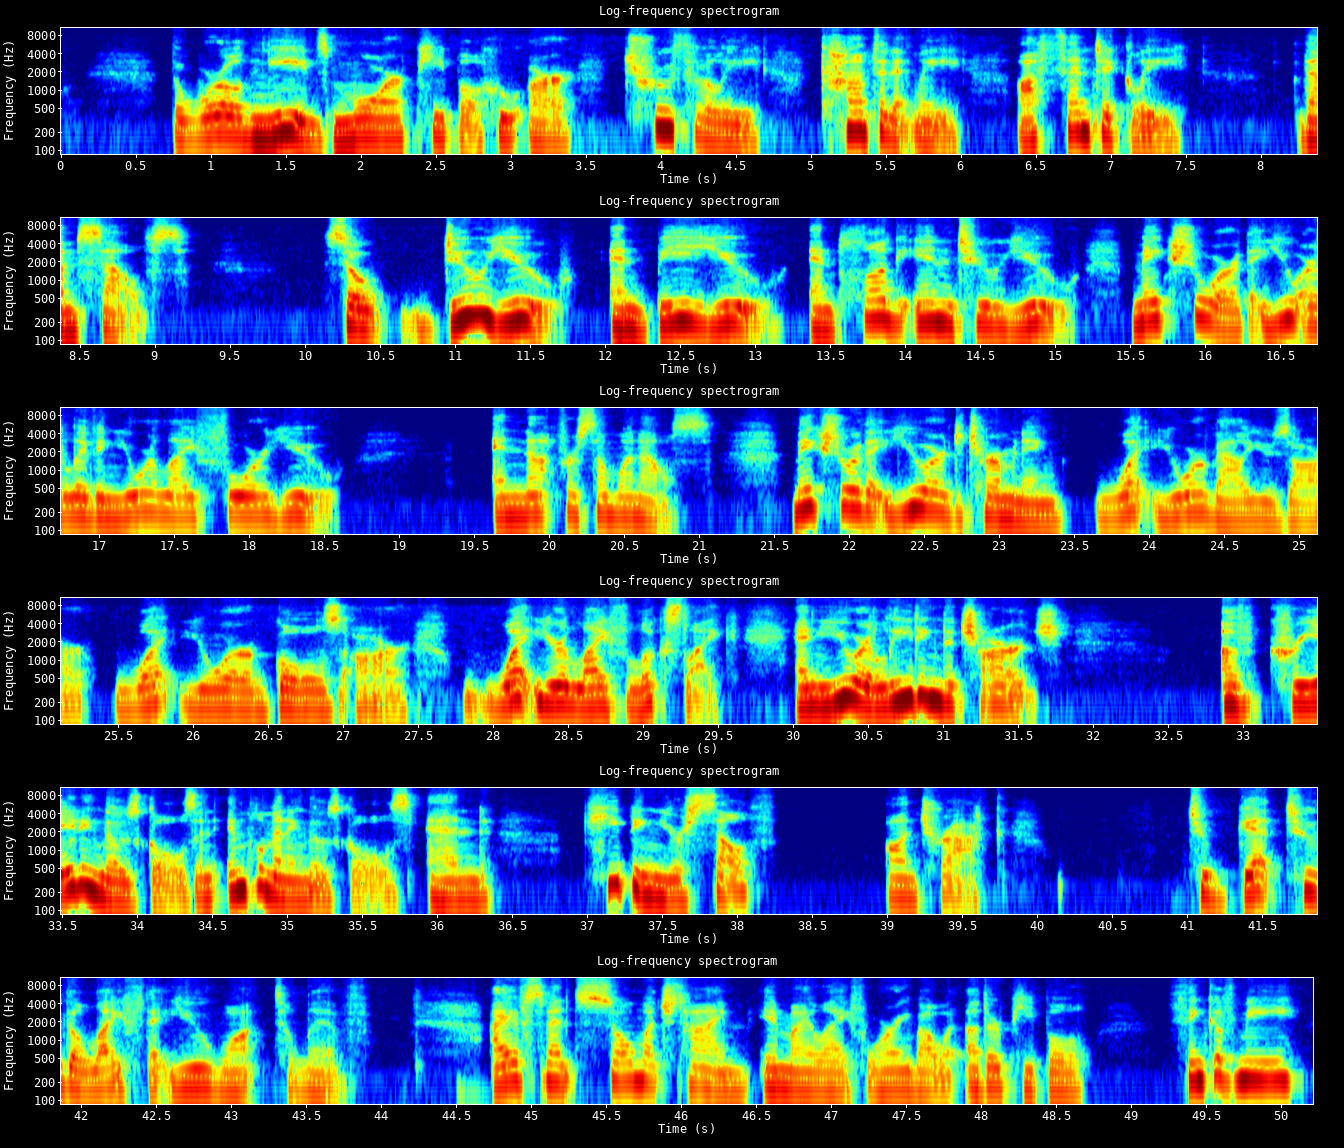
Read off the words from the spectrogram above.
the world needs more people who are truthfully, confidently, authentically themselves. So do you and be you and plug into you. Make sure that you are living your life for you and not for someone else. Make sure that you are determining what your values are, what your goals are, what your life looks like. And you are leading the charge of creating those goals and implementing those goals and keeping yourself on track to get to the life that you want to live. I have spent so much time in my life worrying about what other people think of me,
